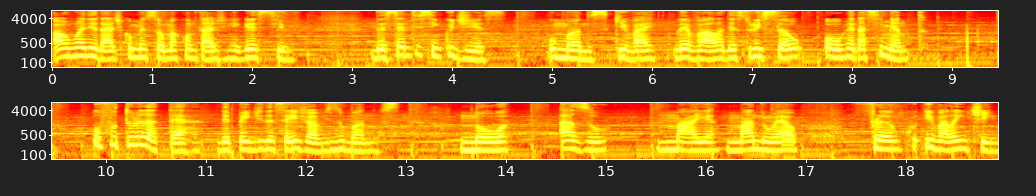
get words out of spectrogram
a humanidade começou uma contagem regressiva de 105 dias humanos que vai levá-la à destruição ou renascimento. O futuro da Terra depende de seis jovens humanos: Noah, Azul, Maia, Manuel, Franco e Valentim.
